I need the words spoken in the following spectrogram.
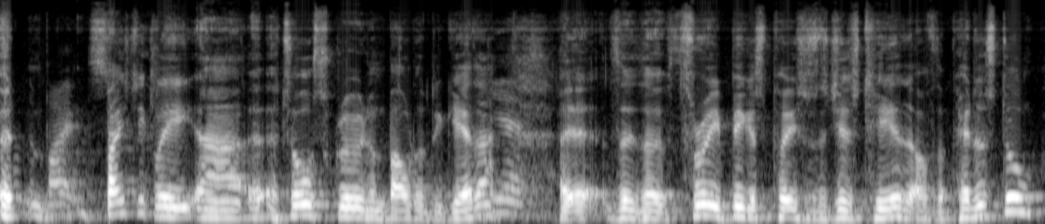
It, basically, uh, it's all screwed and bolted together. Yes. Uh, the, the three biggest pieces are just here of the pedestal,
